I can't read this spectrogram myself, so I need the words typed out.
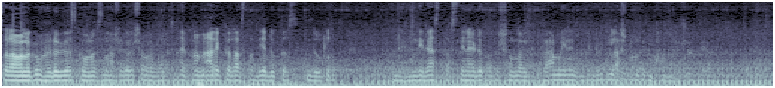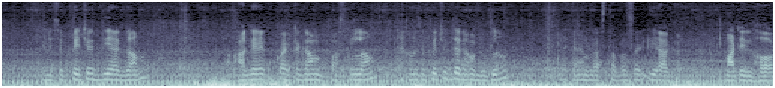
আসসালামু আলাইকুম। হ্যালো বিয়াস কেমন আছেন? আশা করি সবাই ভালো আছেন। এখন আমি আরেকটা রাস্তা দিয়ে ঢুকতেছি, ঢুকলাম। দেখেন এই রাস্তা সিনাইটা কত সুন্দর লাগে গ্রামের ঢুকলে আসলে অনেক ভালো লাগে এটা হচ্ছে পেচুর দিয়া গ্রাম। আগে কয়েকটা গ্রাম পাস করলাম, এখন হচ্ছে পেচুর দিয়া গ্রামে ঢুকলাম। দেখেন রাস্তার পাশে ইয়া, মাটির ঘর।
